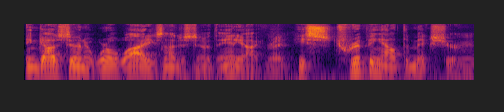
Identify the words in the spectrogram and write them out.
and God's doing it worldwide. He's not just doing it with Antioch. Right. He's stripping out the mixture. Mm-hmm.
